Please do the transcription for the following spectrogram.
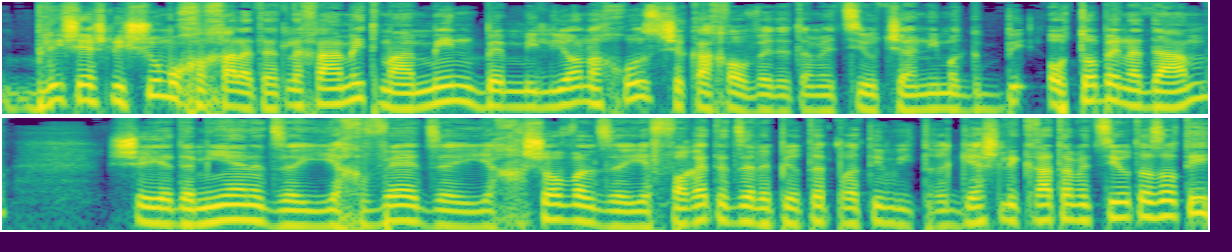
בלי שיש לי שום הוכחה לתת לך, עמית, מאמין במיליון אחוז שככה עובדת המציאות, שאני מגביל, אותו בן אדם שידמיין את זה, יחווה את זה, יחשוב על זה, יפרט את זה לפרטי פרטים ויתרגש לקראת המציאות הזאתי,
